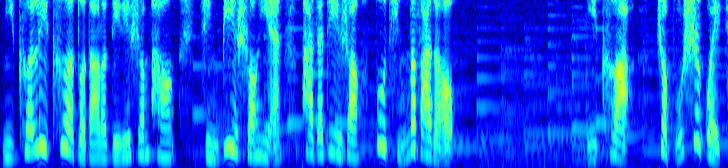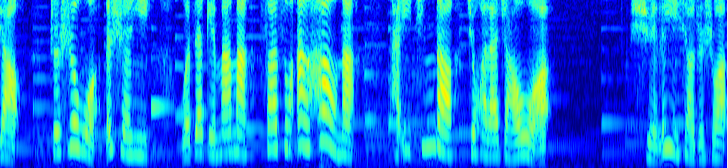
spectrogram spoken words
尼克立刻躲到了迪迪身旁，紧闭双眼，趴在地上，不停地发抖。尼克，这不是鬼叫，这是我的声音，我在给妈妈发送暗号呢。她一听到就会来找我。雪莉笑着说。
